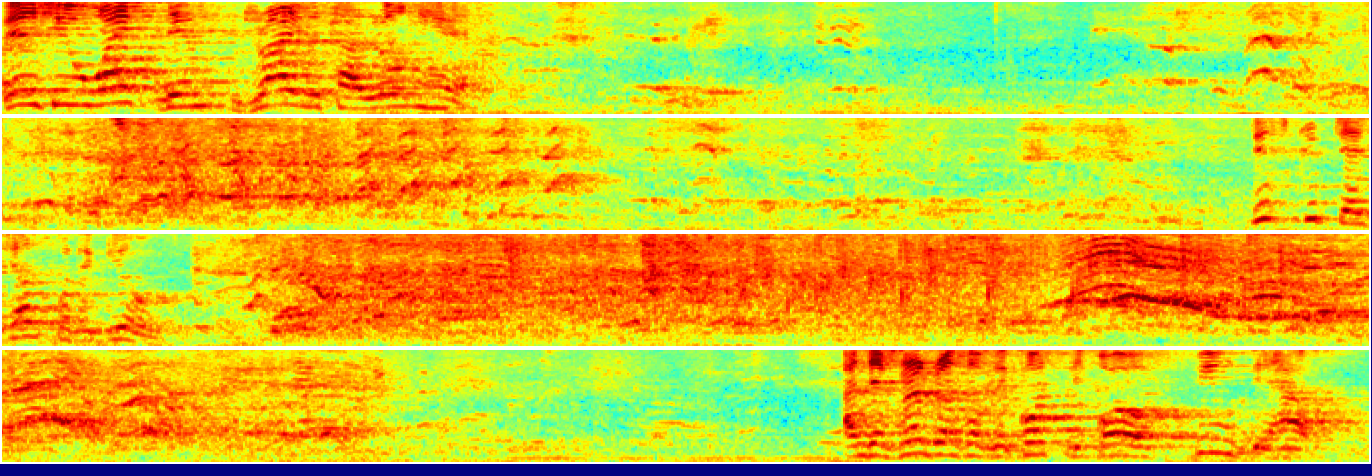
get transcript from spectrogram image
Then she wiped them dry with her long hair. This scripture is just for the girls. And the fragrance of the costly oil filled the house.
